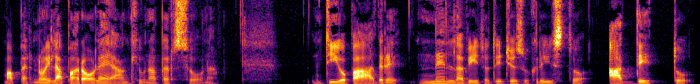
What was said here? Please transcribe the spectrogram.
ma per noi la parola è anche una persona. Dio Padre, nella vita di Gesù Cristo, ha detto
